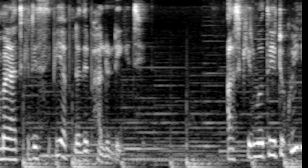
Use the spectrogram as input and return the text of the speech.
আমার আজকের রেসিপি আপনাদের ভালো লেগেছে। আজকের মতো এটুকুই।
